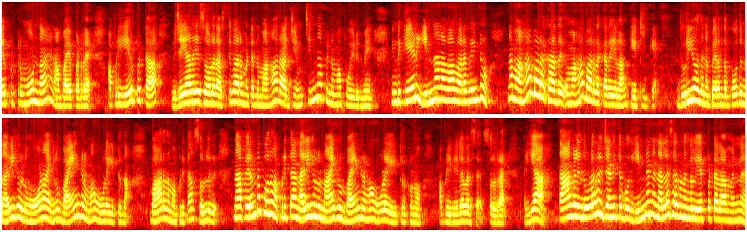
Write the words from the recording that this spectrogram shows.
ஏற்பட்டுருமோன்னு தான் நான் பயப்படுறேன். அப்படி ஏற்பட்டால் விஜயாலய சோழர் அஸ்திவாரமிட்ட இந்த மகாராஜ்யம் சின்ன பின்னமாக போயிடுமே. இந்த கேடு என்னாலவா வர வேண்டும்? நான் மகாபாரத கதை மகாபாரத கதையெல்லாம் கேட்டிருக்கேன். துரியோதனம் பிறந்தபோது நரிகளும் ஓநாய்களும் பயங்கரமாக ஊழையிட்டு தான் பாரதம் அப்படித்தான் சொல்லுது. நான் பிறந்த போதும் அப்படித்தான் நரிகளும் நாய்களும் பயங்கரமாக ஊளையிட்டு இருக்கணும் அப்படின்னு நிலவரசர் சொல்கிறார் ஐயா தாங்கள் இந்த உலகில் ஜனித்த போது என்னென்ன நல்ல சகுனங்கள் ஏற்பட்டலாம்னு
